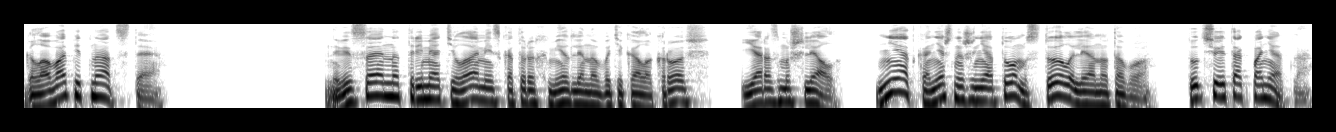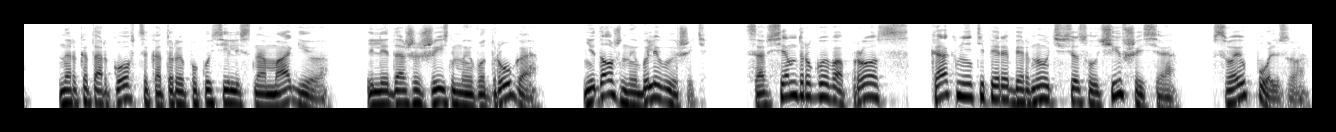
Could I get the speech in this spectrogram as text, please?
Глава 15. Нависая над тремя телами, из которых медленно вытекала кровь, я размышлял. Нет, конечно же, не о том, стоило ли оно того. Тут все и так понятно. Наркоторговцы, которые покусились на магию, или даже жизнь моего друга, не должны были выжить. Совсем другой вопрос, как мне теперь обернуть все случившееся в свою пользу.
